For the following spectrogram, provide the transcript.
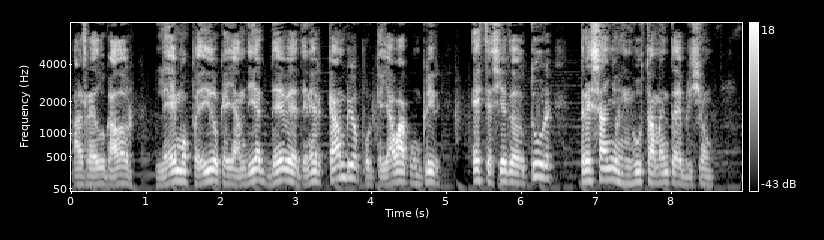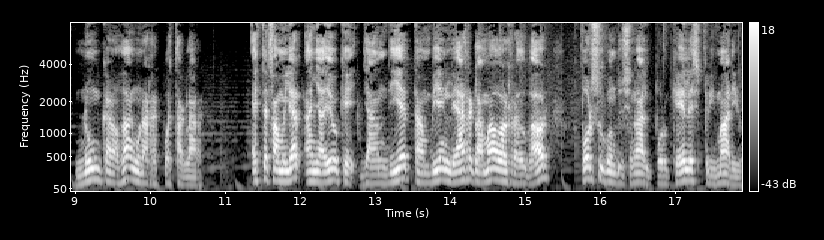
al reeducador. Le hemos pedido que Yandier debe de tener cambios porque ya va a cumplir este 7 de octubre tres años injustamente de prisión. Nunca nos dan una respuesta clara. Este familiar añadió que Yandier también le ha reclamado al reeducador por su condicional, porque él es primario.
